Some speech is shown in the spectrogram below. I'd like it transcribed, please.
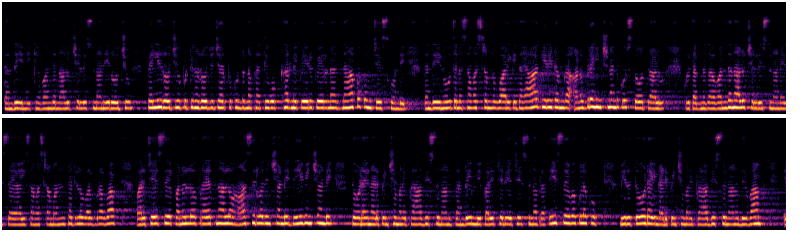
తండ్రి నీకే వందనాలు చెల్లిస్తున్నాను ఈ రోజు. పెళ్ళి రోజు పుట్టినరోజు జరుపుకుంటున్న ప్రతి ఒక్కరిని పేరు పేరున జ్ఞాపకం చేసుకోండి. తండ్రి నూతన సంవత్సరంను వారికి దయాకిరీటంగా అనుగ్రహించినందుకు స్తోత్రాలు. కృతజ్ఞత వందనాలు చెల్లిస్తున్నాను ఏసయ ఈ సంవత్సరం అంతటిలో వారు ప్రభా వారు చేసే పనుల్లో ప్రయత్నాల్లో ఆశీర్వదించండి దీవించండి తోడై నడిపించమని ప్రార్థిస్తున్నాను తండ్రి. మీ పరిచర్య చేస్తున్న ప్రతి సేవకులకు మీరు తోడై నడిపించమని ప్రార్థి ప్రార్థిస్తున్నాను దేవా.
